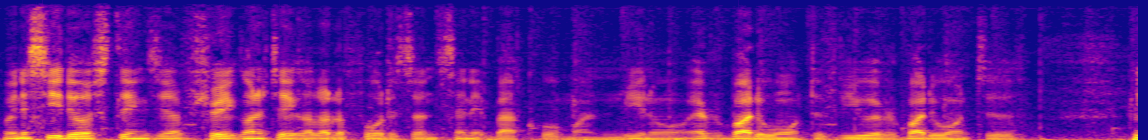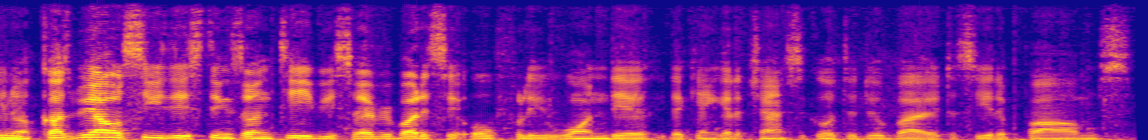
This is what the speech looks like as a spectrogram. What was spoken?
when you see those things, I'm sure you're going to take a lot of photos and send it back home. And, you know, everybody want to view, everybody want to, you know, hmm. because we all see these things on TV. So everybody say hopefully one day they can get a chance to go to Dubai to see the palms,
